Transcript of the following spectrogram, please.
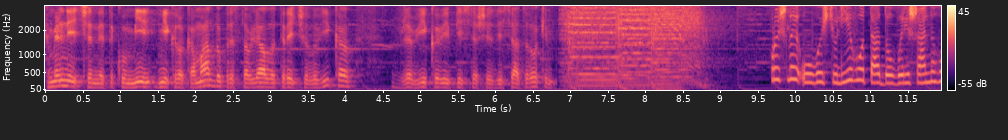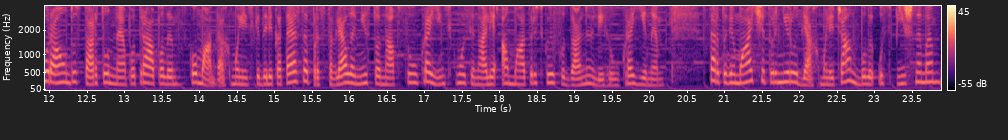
Хмельниччини таку мі- мікрокоманду представляло три чоловіка вже в вікові після 60 років. Пройшли у вищу лігу та до вирішального раунду старту не потрапили. Команда Хмельницькі делікатеси представляла місто на всеукраїнському фіналі аматорської футзальної ліги України. Стартові матчі турніру для хмельничан були успішними.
